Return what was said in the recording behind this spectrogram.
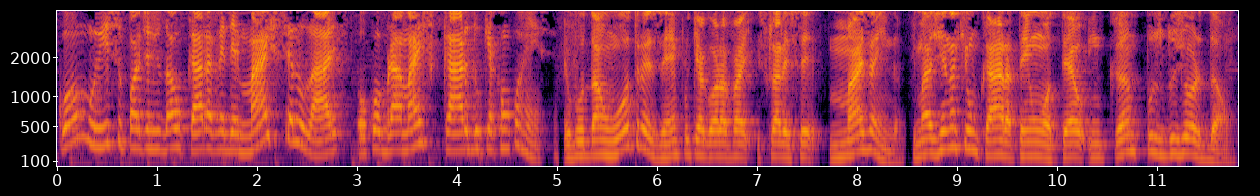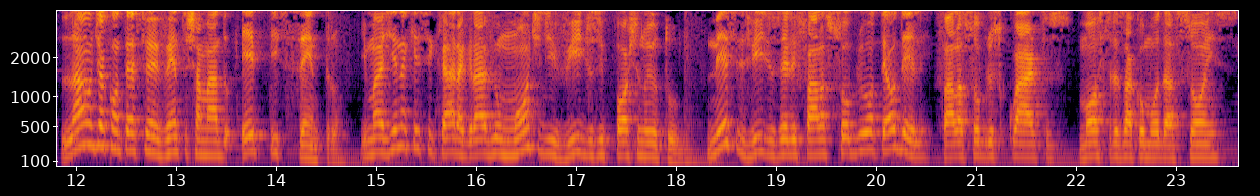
como isso pode ajudar o cara a vender mais celulares ou cobrar mais caro do que a concorrência. Eu vou dar um outro exemplo que agora vai esclarecer mais ainda. Imagina que um cara tem um hotel em Campos do Jordão, lá onde acontece um evento chamado Epicentro. Imagina que esse cara grave um monte de vídeos e poste no YouTube. Nesses vídeos ele fala sobre o hotel dele, fala sobre os quartos, mostra as acomodações,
